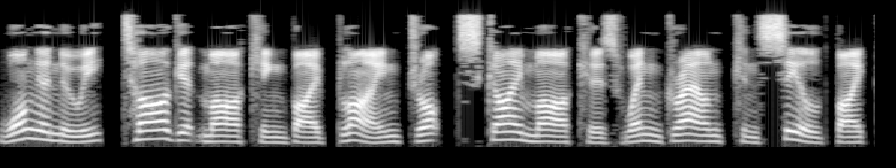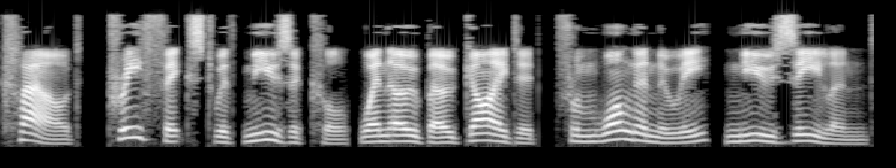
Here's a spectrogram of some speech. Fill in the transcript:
Wanganui, target marking by blind dropped sky markers when ground concealed by cloud, prefixed with musical when oboe guided, from Wanganui, New Zealand.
